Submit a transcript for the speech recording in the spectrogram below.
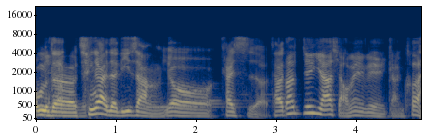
我们的亲爱的里长又开始了，他张君雅小妹妹赶快，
